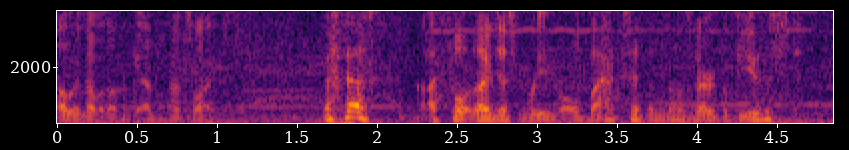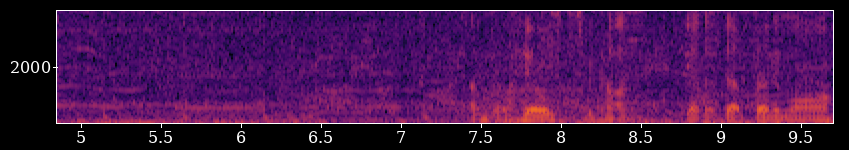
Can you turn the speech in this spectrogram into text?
Oh, we leveled up again, that's why. I thought I just re-rolled by accident, I was very confused. Heals because we can't get adept anymore.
